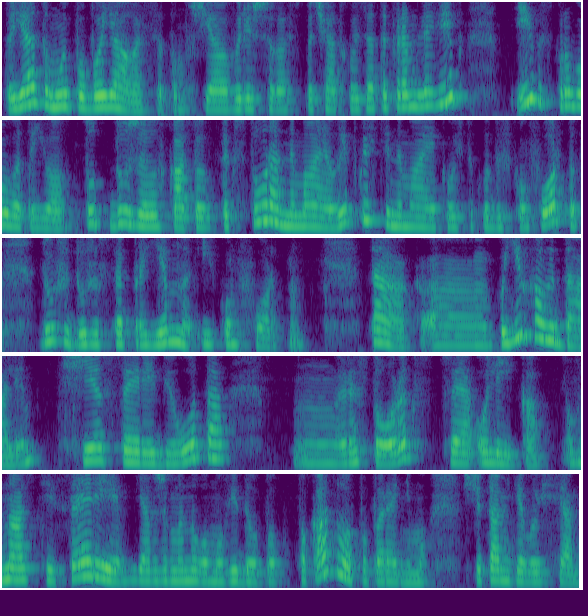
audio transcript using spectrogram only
То я тому і побоялася, тому що я вирішила спочатку взяти крем для вік і спробувати його. Тут дуже легка текстура, немає липкості, немає якогось такого дискомфорту. Дуже-дуже все приємно і комфортно. Так, поїхали далі. Ще з серії Біота Restorex – це олійка. В нас в цій серії, я вже в минулому відео по- показувала попередньому, що там з'явився.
